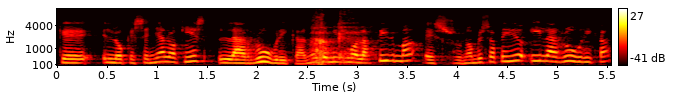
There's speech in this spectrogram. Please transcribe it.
que lo que señalo aquí es la rúbrica, no es lo mismo la firma, es su nombre y su apellido, y la rúbrica,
